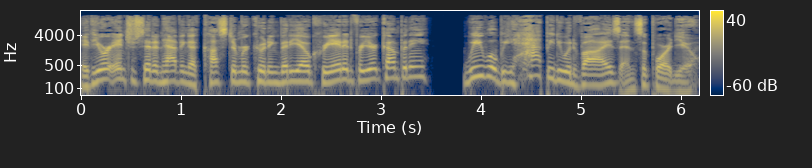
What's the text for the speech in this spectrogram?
If you are interested in having a custom recruiting video created for your company, we will be happy to advise and support you.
